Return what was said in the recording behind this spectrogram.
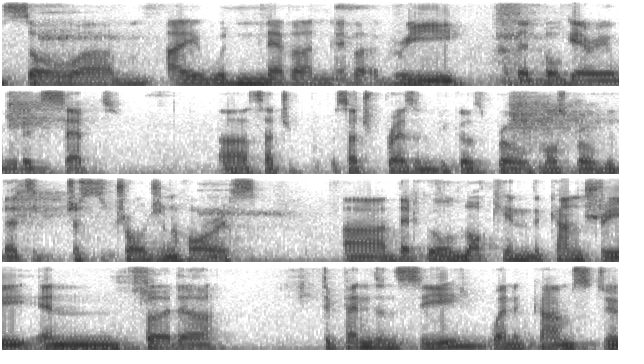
So um, I would never, never agree that Bulgaria would accept uh, such a, such a present because pro- most probably that's just a Trojan horse uh, that will lock in the country in further dependency when it comes to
